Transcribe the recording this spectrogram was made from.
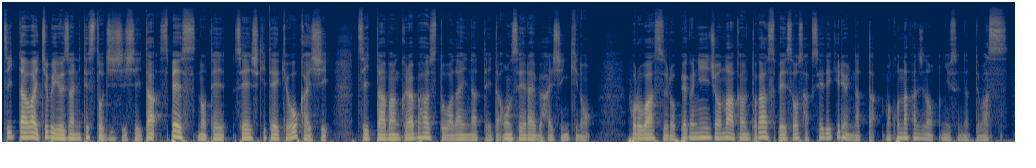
ツイッターは一部ユーザーにテストを実施していたスペースの正式提供を開始。ツイッター版クラブハウスと話題になっていた音声ライブ配信機能。フォロワー数600人以上のアカウントがスペースを作成できるようになった。まあ、こんな感じのニュースになってます。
